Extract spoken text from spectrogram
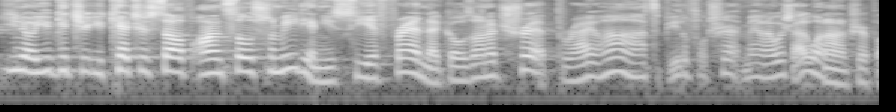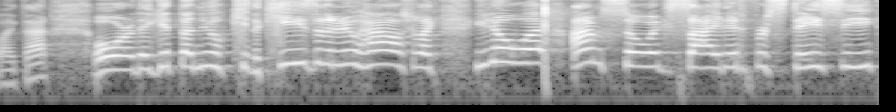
you know, you get your, you catch yourself on social media and you see a friend that goes on a trip, right? Oh, that's a beautiful trip, man. I wish I went on a trip like that. Or they get the new key, the keys to the new house. You're like, you know what? I'm so excited for Stacy.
